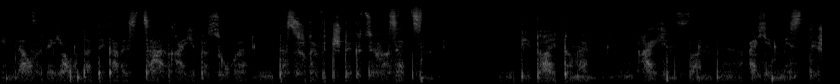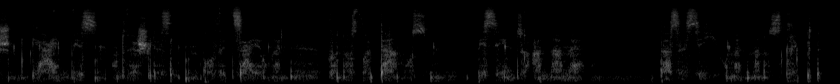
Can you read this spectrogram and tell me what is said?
im Laufe der Jahrhunderte gab es zahlreiche Versuche, das Schriftstück zu übersetzen. Die Deutungen reichen von alchemistischen Geheimwissen und verschlüsselten Prophezeiungen von Nostradamus bis hin zur Annahme, dass es sich um ein Manuskript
